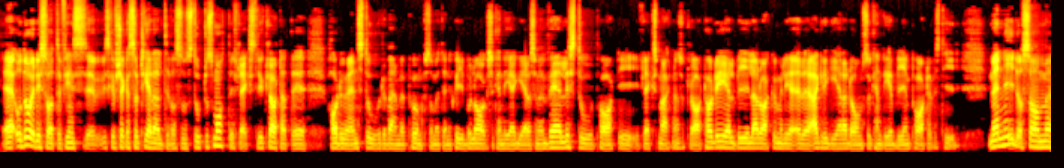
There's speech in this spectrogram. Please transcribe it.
Eh, och då är det så att det finns, eh, vi ska försöka sortera lite vad som är stort och smått i Flex. Det är klart att det, har du en stor värmepump som ett energibolag så kan det agera som en väldigt stor part i, i Flexmarknaden såklart. Har du elbilar och eller aggregerar dem så kan det bli en part över tid. Men ni då som,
